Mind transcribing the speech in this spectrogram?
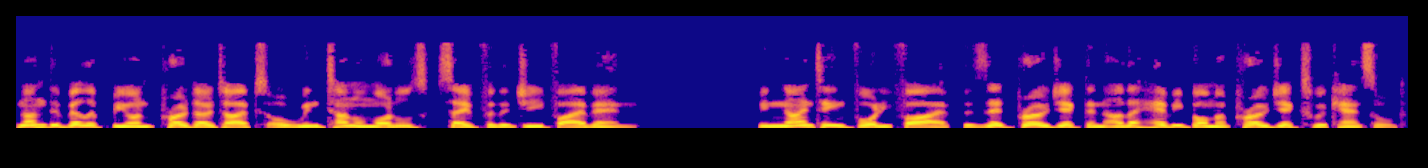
None developed beyond prototypes or wind tunnel models, save for the G5N. In 1945, the Z project and other heavy bomber projects were cancelled.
